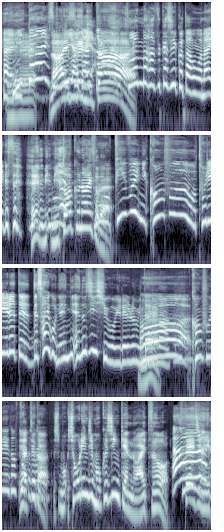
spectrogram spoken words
はい。えーライブで見たい。そんな恥ずかしいことはもうないです。えみ 見たくないそれ？PV にカンフーを取り入れてで最後に NG 集を入れるみたいなカンフー映画っぽくない？いやっていうかしも少林寺木人剣のあいつをステージにいっ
